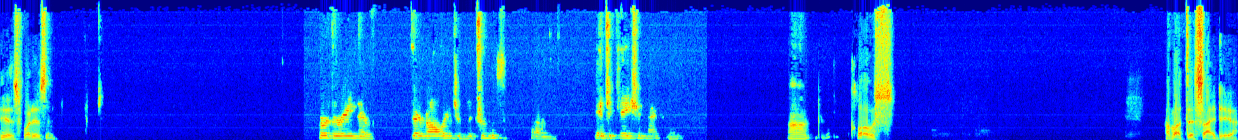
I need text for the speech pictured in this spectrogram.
is. What is it? Furthering their their knowledge of the truth, um, education, that kind Uh, close. How about this idea?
